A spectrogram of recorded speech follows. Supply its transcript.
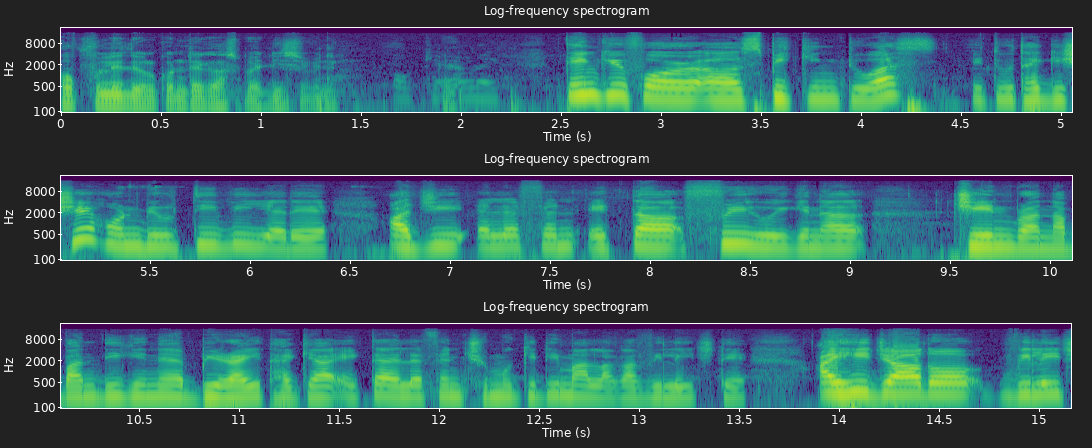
hopefully they will contact us by this evening thank you for speaking to us এইটো থাকিছে হৰ্ণবিল টিভি ইয়াৰে আজি এলিফেণ্ট একটা ফ্ৰী হৈ কিনে চেইন ব্ৰা নাবান্ধি কিনে বিৰাই থাকা একটা এলিফেণ্ট চুমুকি দিমা লগা ভিলেজ দে আহি যাওঁতো ভিলেজ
